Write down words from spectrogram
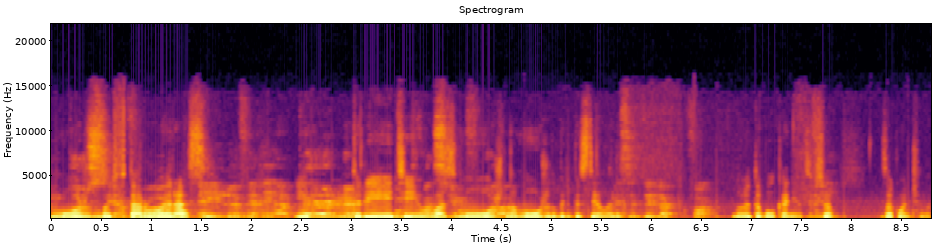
может быть, второй раз, и третий, возможно, может быть, бы сделали. Но это был конец. Все, закончено.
